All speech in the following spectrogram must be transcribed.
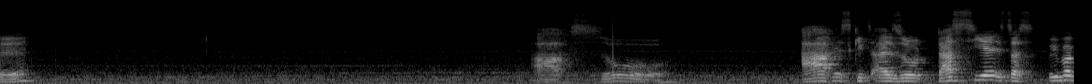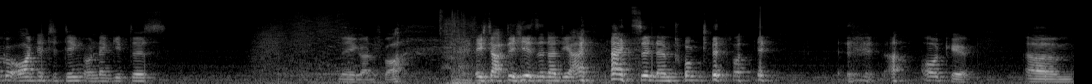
Okay. Ach so. Ach, es gibt also das hier ist das übergeordnete Ding und dann gibt es... Nee, gar nicht wahr. Ich dachte, hier sind dann die einzelnen Punkte von. Okay. Ähm,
